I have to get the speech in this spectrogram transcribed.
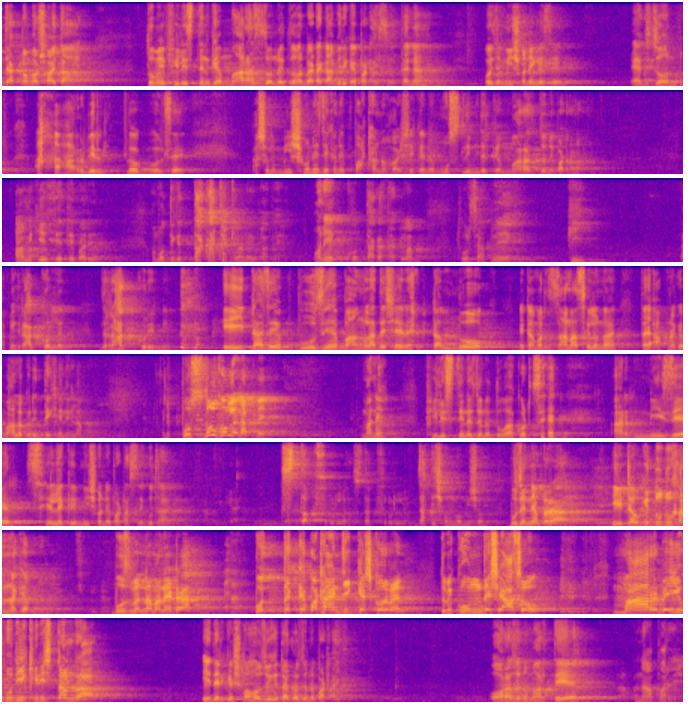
তুমি তো এক নম্বর শয়তান। তুমি ফিলিস্তিনকে মারার জন্য তোমার বেটাকে আমেরিকায় পাঠাইছো, তাই না? ওই যে মিশনে গেছে, একজন আরবির লোক বলছে, আসলে মিশনে যেখানে পাঠানো হয়, সেখানে মুসলিমদেরকে মারার জন্য পাঠানো আমি কি যেতে পারি? আমার দিকে তাকা থাকলাম এইভাবে। অনেকক্ষণ তাকা থাকলাম। তো বলছে, আপনি কি? আপনি রাগ করলেন? রাগ করিনি। এইটা যে বুঝে বাংলাদেশের একটা লোক, এটা আমার জানা ছিল না, তাই আপনাকে ভালো করে দেখে নিলাম। এটা প্রশ্নও করলেন আপনি। মানে ফিলিস্তিনের জন্য দোয়া করছে, আর নিজের ছেলেকে মিশনে পাঠাচ্ছে, কোথায়। জাতিসংঘ মিশন। বুঝেননি আপনারা? এটাও কি দুদু খান নাকি আপনারা? বুঝবেন না মানে এটা? প্রত্যেককে পাঠায়েন, জিজ্ঞেস করবেন। তুমি কোন দেশে আছো? মারবে ইহুদি খ্রিস্টানরা। এদেরকে সহযোগিতা করার জন্য পাঠাই। ওরা যেন মারতে না পারে।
